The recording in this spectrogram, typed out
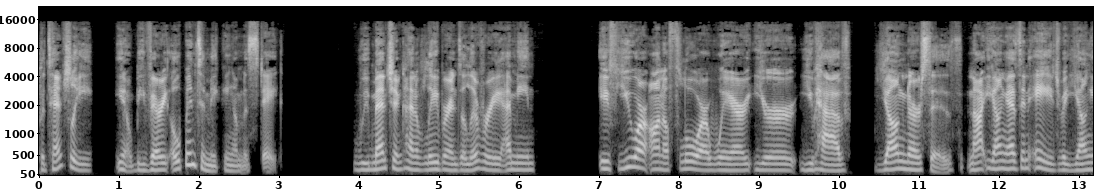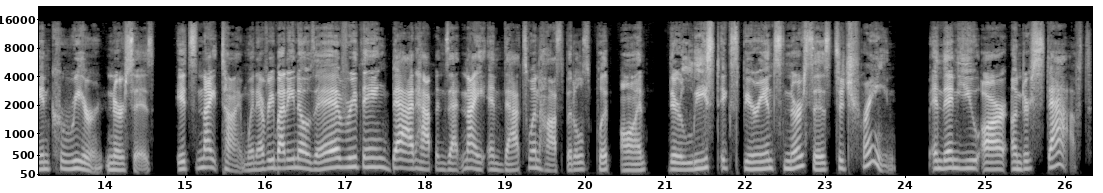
potentially, you know, be very open to making a mistake. We mentioned kind of labor and delivery. I mean, if you are on a floor where you're, you have young nurses, not young as in age, but young in career nurses, it's nighttime when everybody knows everything bad happens at night. And that's when hospitals put on their least experienced nurses to train. And then you are understaffed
